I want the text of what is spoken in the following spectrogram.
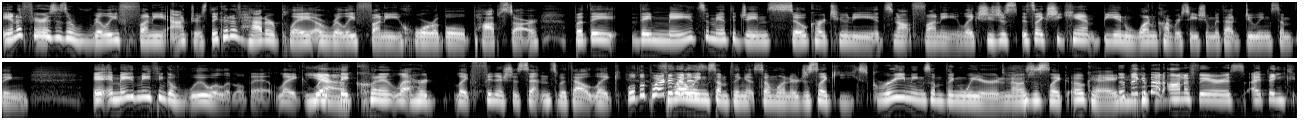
Anna Faris is a really funny actress. They could have had her play a really funny, horrible pop star, but they they made Samantha James so cartoony. It's not funny. Like she's just it's like she can't be in one conversation without doing something. It, it made me think of Woo a little bit. Like Yeah. like they couldn't let her like finish a sentence without like Well, the part of throwing is something at someone or just like screaming something weird. And I was just like, okay. the thing about Anna Faris. I think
